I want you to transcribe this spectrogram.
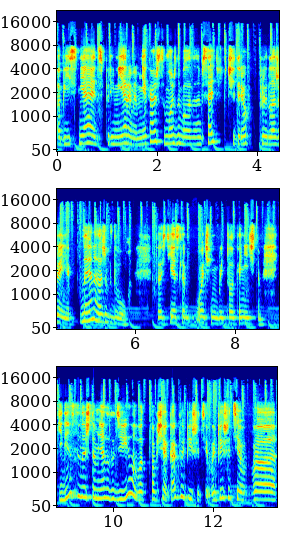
объясняет с примерами. Мне кажется, можно было это написать в четырех предложениях. Наверное, даже в двух. То есть, если очень быть лаконичным. Единственное, что меня тут удивило, вот вообще, как вы пишете? Вы пишете в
